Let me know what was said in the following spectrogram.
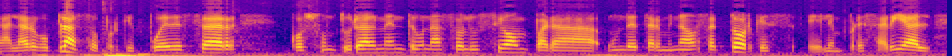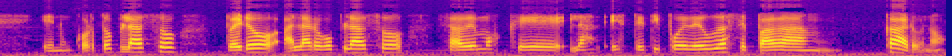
a largo plazo, porque puede ser coyunturalmente una solución para un determinado sector, que es el empresarial, en un corto plazo, pero a largo plazo sabemos que este tipo de deudas se pagan caro, ¿no?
